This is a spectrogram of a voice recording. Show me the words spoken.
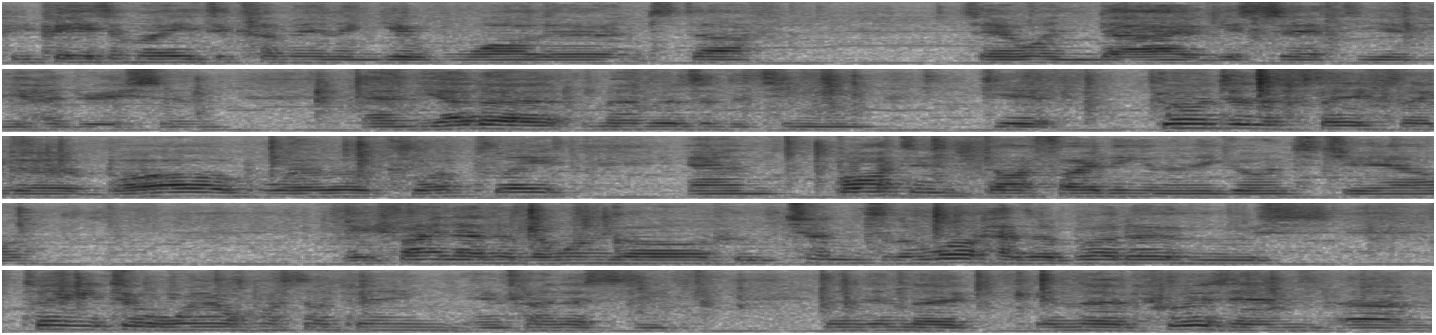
he pays somebody to come in and give water and stuff so everyone died, gets sick, the dehydration, and the other members of the team get go into this place like a bar or whatever club place, and Barton start fighting, and then they go into jail. They find out that the one girl who turned into the wolf has a brother who's turning into a werewolf or something, and find out in, in the in the prison, um,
